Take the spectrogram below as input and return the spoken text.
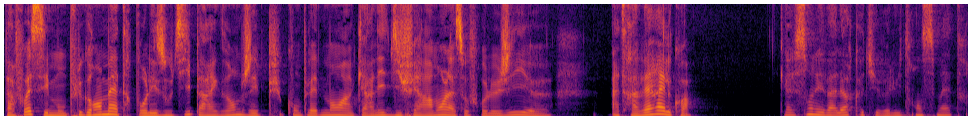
parfois c'est mon plus grand maître. Pour les outils, par exemple, j'ai pu complètement incarner différemment la sophrologie à travers elle. quoi. Quelles sont les valeurs que tu veux lui transmettre?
